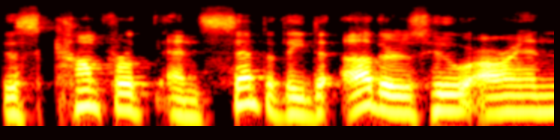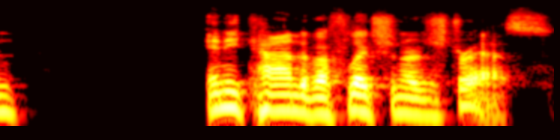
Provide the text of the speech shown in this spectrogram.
this comfort and sympathy to others who are in any kind of affliction or distress.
